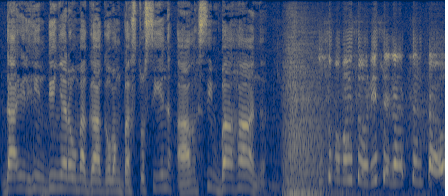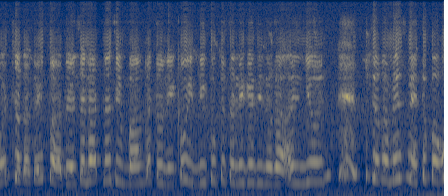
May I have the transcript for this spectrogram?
dahil hindi niya raw magagawang bastusin ang simbahan. Gusto ko sorry sa lahat ng tao at saka kay Father, sa lahat ng simbahang katoliko, hindi ko pa talaga ninaraan yun. At saka mas neto pa ako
